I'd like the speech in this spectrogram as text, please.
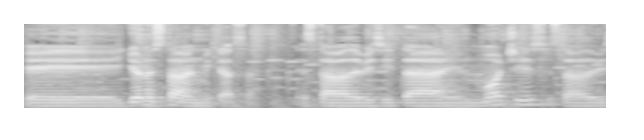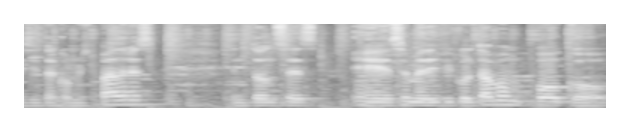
eh, yo no estaba en mi casa. Estaba de visita en Mochis, estaba de visita con mis padres. Entonces eh, se me dificultaba un poco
